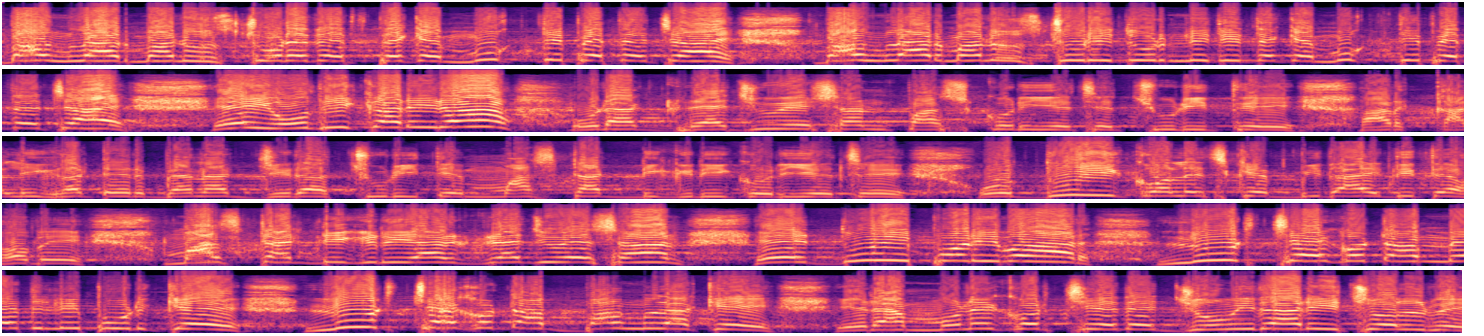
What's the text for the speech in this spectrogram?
বাংলার মানুষ চোরেদের থেকে মুক্তি পেতে চায়। বাংলার মানুষ চুরি দুর্নীতি থেকে মুক্তি পেতে চায়। এই অধিকারীরা, ওরা গ্র্যাজুয়েশন পাশ করিয়েছে চুরিতে, আর কালীঘাটের ব্যানার্জিরা চুরিতে মাস্টার ডিগ্রি করিয়েছে। ও দুই কলেজকে বিদায় দিতে হবে। মাস্টার ডিগ্রি আর গ্র্যাজুয়েশন এই দুই পরিবার লুটছে গোটা মেদিনীপুরকে, লুটছে গোটা বাংলাকে। এরা মনে করছে এদের জমিদারি চলবে।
